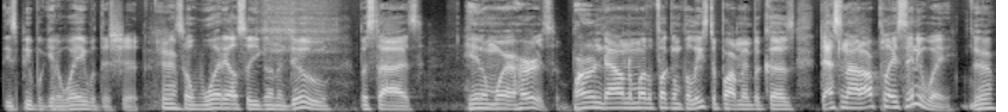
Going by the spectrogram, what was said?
these people get away with this shit. Yeah. So what else are you gonna do besides? hit them where it hurts, burn down the motherfucking police department because that's not our place anyway. Yeah.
